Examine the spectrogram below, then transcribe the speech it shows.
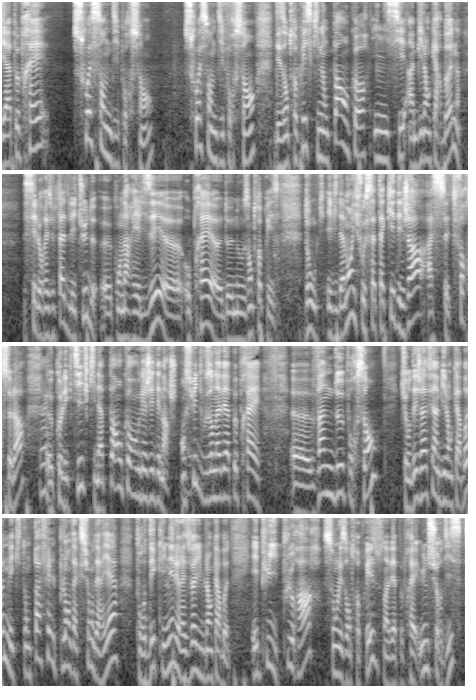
Il y a à peu près 70% 70% des entreprises qui n'ont pas encore initié un bilan carbone c'est le résultat de l'étude qu'on a réalisée auprès de nos entreprises. Donc, évidemment, il faut s'attaquer déjà à cette force-là Oui. collective qui n'a pas encore engagé des marches. Ensuite, vous en avez à peu près euh, 22% qui ont déjà fait un bilan carbone, mais qui n'ont pas fait le plan d'action derrière pour décliner les résultats du bilan carbone. Et puis, plus rares sont les entreprises, vous en avez à peu près une sur 10,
